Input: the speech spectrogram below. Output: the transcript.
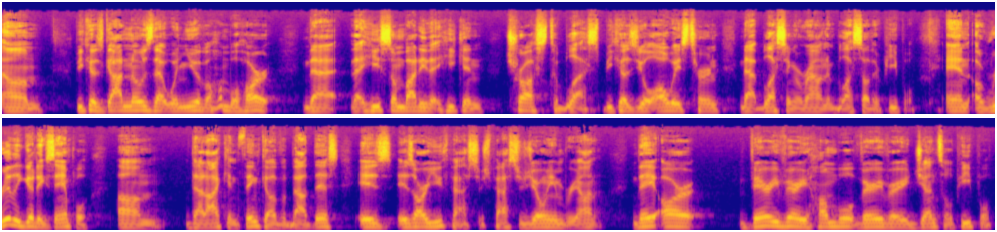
Um, because God knows that when you have a humble heart, that that he's somebody that he can trust to bless because you'll always turn that blessing around and bless other people. And a really good example um, that I can think of about this is, is our youth pastors, Pastor Joey and Brianna. They are very, very humble, very, very gentle people.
